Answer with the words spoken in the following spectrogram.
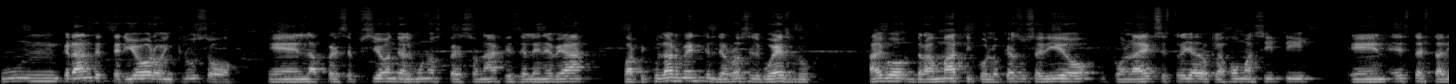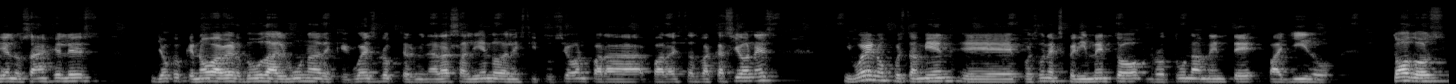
Un gran deterioro incluso en la percepción de algunos personajes del NBA, particularmente el de Russell Westbrook. Algo dramático lo que ha sucedido con la ex estrella de Oklahoma City en esta estadía en Los Ángeles. Yo creo que no va a haber duda alguna de que Westbrook terminará saliendo de la institución para, para estas vacaciones. Y bueno, pues también eh, pues un experimento rotundamente fallido todos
